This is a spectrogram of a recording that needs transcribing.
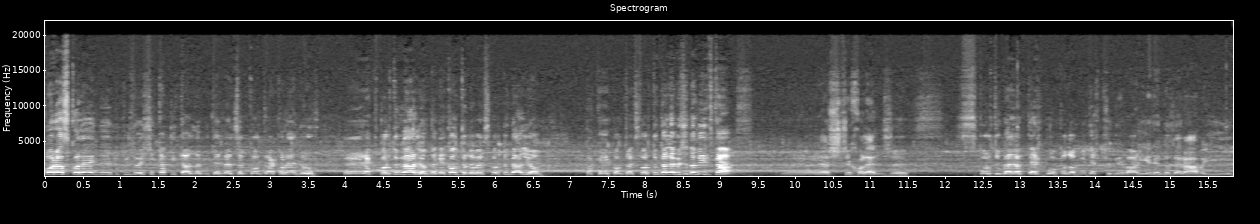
Po raz kolejny popisuje się kapitalną interwencją kontra Holendrów. E, jak z Portugalią, takie kontry jak z Portugalią. Takie kontra jak z Portugalią jeszcze do. E, jeszcze Holendrzy. Portugalią też było podobnie, też przegrywali 1 do 0 i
